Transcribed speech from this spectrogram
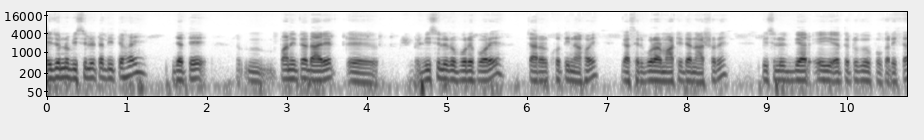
এই জন্য বিচুলিটা দিতে হয়, যাতে পানিটা ডাইরেক্ট বিচুলির ওপরে পড়ে, চারার ক্ষতি না হয়, গাছের গোড়ার মাটিটা না সরে। বিচুলি দেওয়ার এই এতটুকু উপকারিতা।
